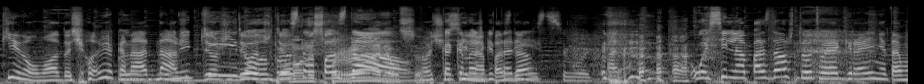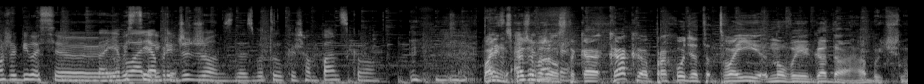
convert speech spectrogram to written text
кинул молодой человек. Она одна ждет, кинул, ждет, он ждет. просто Он опоздал. Ну, очень как и наш опоздал. гитарист сегодня. Ой, сильно опоздал, что твоя героиня там уже билась э, Да, я была а-ля истерике. Бриджит Джонс, да, с бутылкой шампанского. Полин, скажи, пожалуйста, ка- как, проходят твои новые года обычно?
